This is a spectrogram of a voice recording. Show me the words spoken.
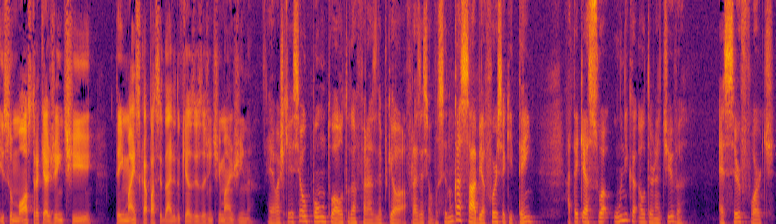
Isso mostra que a gente tem mais capacidade do que às vezes a gente imagina. É, eu acho que esse é o ponto alto da frase, né? Porque ó, a frase é assim: ó, você nunca sabe a força que tem até que a sua única alternativa é ser forte.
